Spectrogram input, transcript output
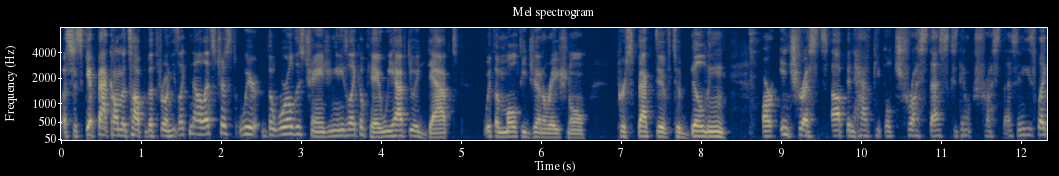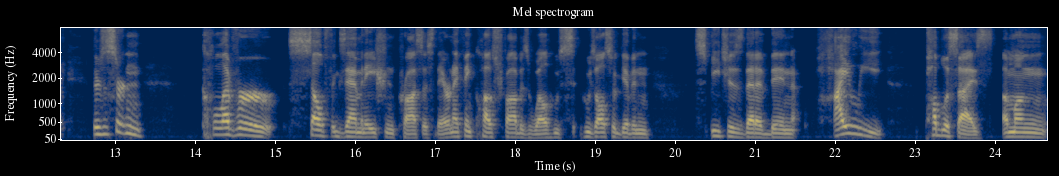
Let's just get back on the top of the throne. He's like no let's just we're the world is changing. And he's like okay we have to adapt with a multi-generational perspective to building our interests up and have people trust us because they don't trust us. And he's like there's a certain clever self-examination process there, and I think Klaus Schwab as well, who's who's also given speeches that have been highly publicized among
